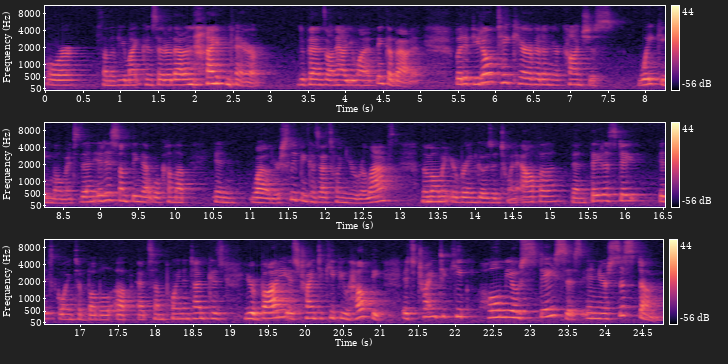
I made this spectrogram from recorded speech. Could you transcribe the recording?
or some of you might consider that a nightmare. Depends on how you want to think about it. But if you don't take care of it in your conscious waking moments, then it is something that will come up in while you're sleeping because that's when you're relaxed. The moment your brain goes into an alpha, then theta state, it's going to bubble up at some point in time because your body is trying to keep you healthy. It's trying to keep homeostasis in your system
